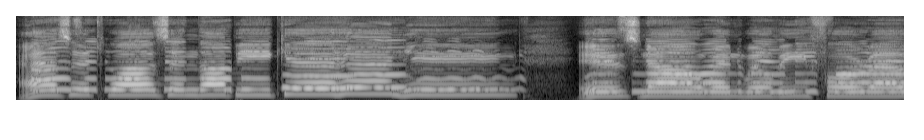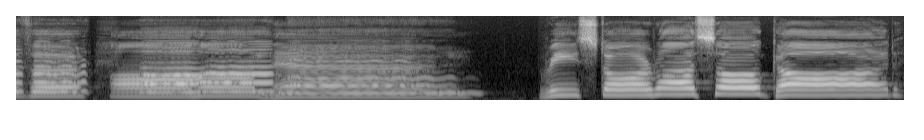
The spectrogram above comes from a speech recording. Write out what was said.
as it was in the beginning, is now, and will be forever. Amen. Restore us, O God.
